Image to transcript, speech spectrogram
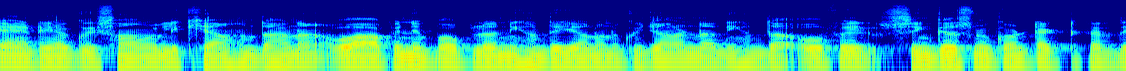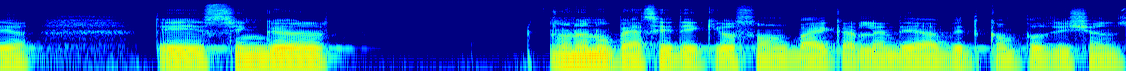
ਘੈਂਟ ਜਾਂ ਕੋਈ Song ਲਿਖਿਆ ਹੁੰਦਾ ਹਨਾ, ਉਹ ਆਪ ਇਹਨੇ ਪਪੂਲਰ ਨਹੀਂ ਹੁੰਦੇ ਜਾਂ ਉਹਨਾਂ ਨੂੰ ਕੋਈ ਜਾਣਦਾ ਨਹੀਂ ਹੁੰਦਾ, ਉਹ ਫਿਰ ਸਿੰਗਰਸ ਨੂੰ ਕੰਟੈਕਟ ਕਰਦੇ ਆ ਤੇ ਸਿੰਗਰ ਉਹਨਾਂ ਨੂੰ ਪੈਸੇ ਦੇ ਕੇ ਉਹ Song ਬਾਏ ਕਰ ਲੈਂਦੇ ਆ ਵਿਦ ਕੰਪੋਜੀਸ਼ਨਸ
